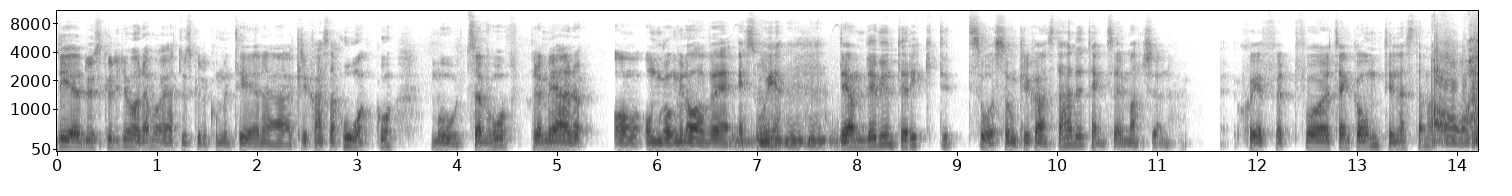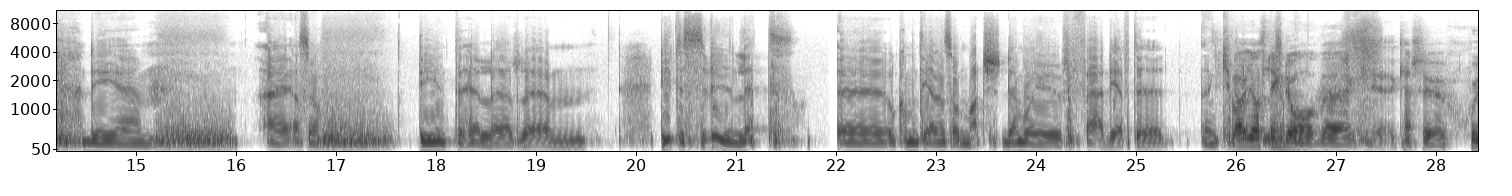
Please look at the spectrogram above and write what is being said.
det du skulle göra var ju att du skulle kommentera Kristianstad HK mot Sävehof. Premiäromgången av eh, SHE. Mhm. Den blev ju inte riktigt så som Kristianstad hade tänkt sig i matchen. Chefet får tänka om till nästa match. Ja, det... ehm, Nej, alltså. Det är inte heller... ehm, Det är inte svinlätt eh, att kommentera en sån match. Den var ju färdig efter en kvart. Ja, jag stängde liksom. av eh, kanske sju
